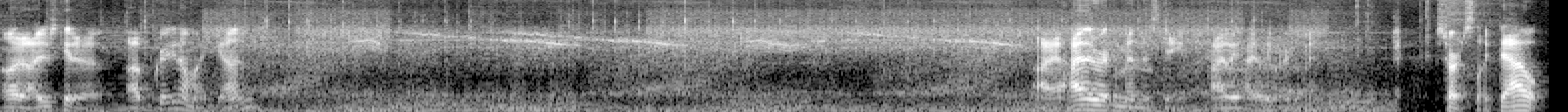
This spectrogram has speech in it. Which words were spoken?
Oh, did I just get an upgrade on my gun? I highly recommend this game. Highly, highly recommend. Start select out.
